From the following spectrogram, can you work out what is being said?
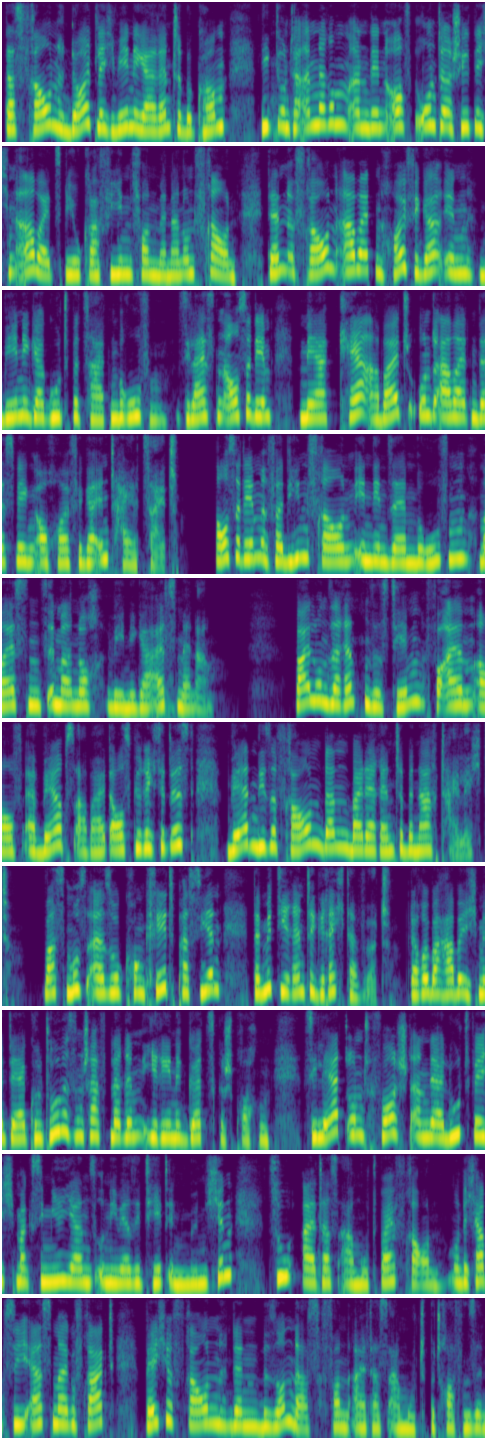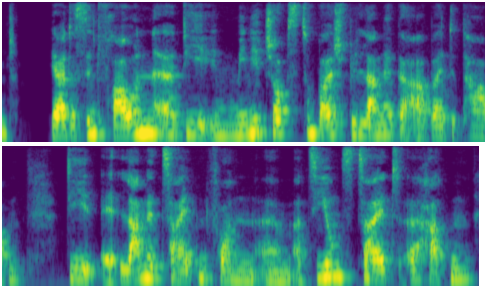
Dass Frauen deutlich weniger Rente bekommen, liegt unter anderem an den oft unterschiedlichen Arbeitsbiografien von Männern und Frauen. Denn Frauen arbeiten häufiger in weniger gut bezahlten Berufen. Sie leisten außerdem mehr Care-Arbeit und arbeiten deswegen auch häufiger in Teilzeit. Außerdem verdienen Frauen in denselben Berufen meistens immer noch weniger als Männer. Weil unser Rentensystem vor allem auf Erwerbsarbeit ausgerichtet ist, werden diese Frauen dann bei der Rente benachteiligt. Was muss also konkret passieren, damit die Rente gerechter wird? Darüber habe ich mit der Kulturwissenschaftlerin Irene Götz gesprochen. Sie lehrt und forscht an der Ludwig-Maximilians-Universität in München zu Altersarmut bei Frauen. Und ich habe sie erstmal gefragt, welche Frauen denn besonders von Altersarmut betroffen sind. Ja, das sind Frauen, äh, die in Minijobs zum Beispiel lange gearbeitet haben, die äh, lange Zeiten von ähm, Erziehungszeit äh, hatten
